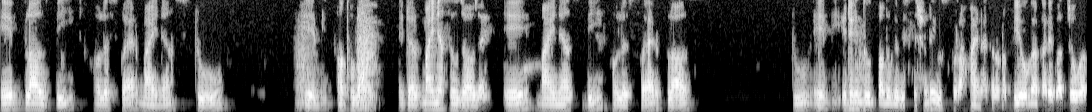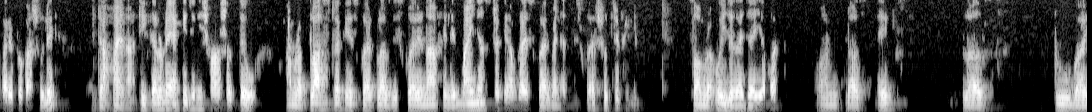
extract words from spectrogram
A plus b whole square minus two a b অথবা এটার মাইনাসেও যাওয়া যায়। A minus b whole square plus two a b এটা কিন্তু উৎপাদকের বিশ্লেষণে ইউজ করা হয় না, কারণ বিয়োগ আকারে বা যোগ আকারে প্রকাশ হলে এটা হয় না। এই কারণে একই জিনিস হওয়া সত্ত্বেও আমরা প্লাসটাকে স্কোয়ার প্লাস বি স্কোয়ারে না ফেলে মাইনাসটাকে আমরা স্কোয়ার মাইনাস বি স্কোয়ার সূত্রে ফেলি। সো আমরা ওই জায়গায় যাই আবার। One plus x plus two by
